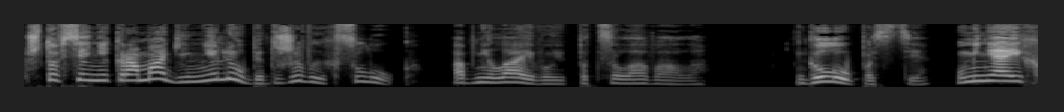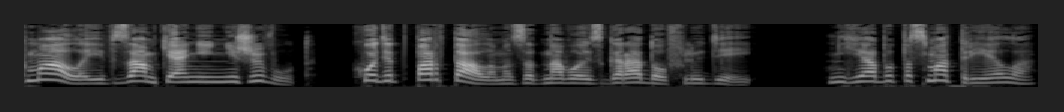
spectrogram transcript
что все некромаги не любят живых слуг». Обняла его и поцеловала. «Глупости! У меня их мало, и в замке они не живут. Ходят порталом из одного из городов людей. Я бы посмотрела.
